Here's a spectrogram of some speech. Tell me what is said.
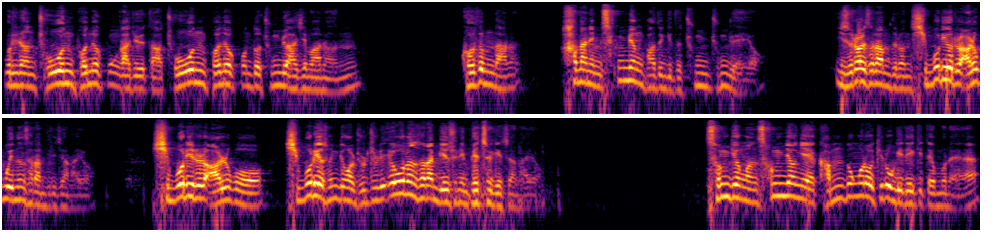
우리는 좋은 번역본 가지고 있다. 좋은 번역본도 중요하지만은 거듭나는 하나님 생명 받은 게 더 중요해요. 이스라엘 사람들은 히브리어를 알고 있는 사람들이잖아요. 히브리를 알고 히브리어 성경을 줄줄 외우는 사람이 예수님 배척했잖아요. 성경은 성령의 감동으로 기록이 되기 때문에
